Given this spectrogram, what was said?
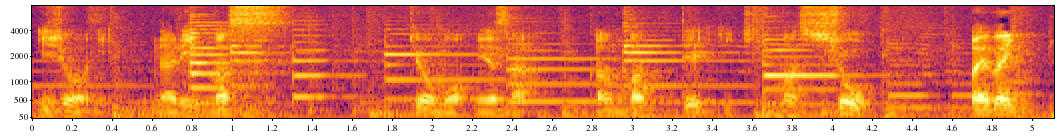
以上になります。今日も皆さん頑張っていきましょう。バイバイ。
